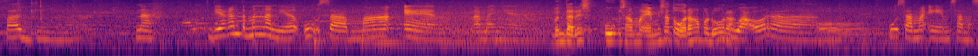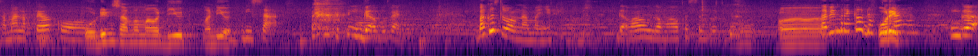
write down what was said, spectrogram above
pagi nah dia kan temenan ya U sama M namanya Bentar, ini U sama M satu orang apa dua orang? dua orang Oh. U sama M sama-sama anak telkom Udin sama Madiun. Madiun. bisa enggak bukan bagus loh namanya nggak mau nggak mau kesebut Eh, tapi mereka udah Urip. tunangan enggak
